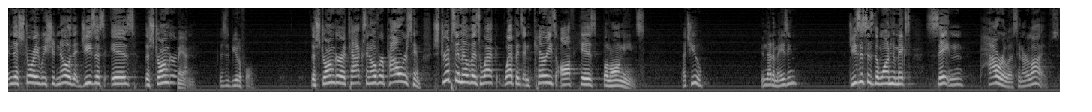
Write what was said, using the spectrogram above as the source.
in this story we should know that Jesus is the stronger man. This is beautiful. The stronger attacks and overpowers him, strips him of his we- weapons, and carries off his belongings. That's you. Isn't that amazing? Jesus is the one who makes Satan powerless in our lives.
